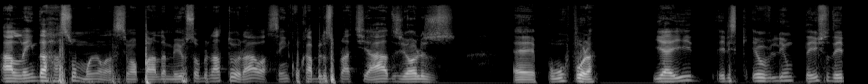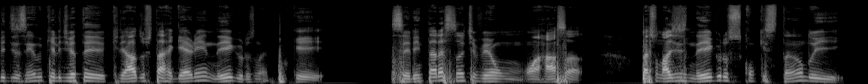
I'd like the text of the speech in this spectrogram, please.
além da raça humana, assim, uma parada meio sobrenatural, assim, com cabelos prateados e olhos é, púrpura. E aí eles, eu li um texto dele dizendo que ele devia ter criado os Targaryen negros, né? Porque seria interessante ver um, uma raça, personagens negros conquistando e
